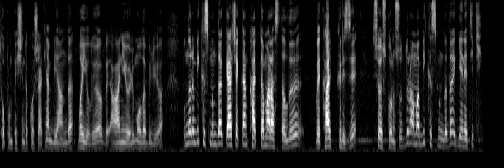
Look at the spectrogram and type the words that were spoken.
topun peşinde koşarken bir anda bayılıyor ve ani ölüm olabiliyor. Bunların bir kısmında gerçekten kalp damar hastalığı ve kalp krizi söz konusudur ama bir kısmında da genetik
